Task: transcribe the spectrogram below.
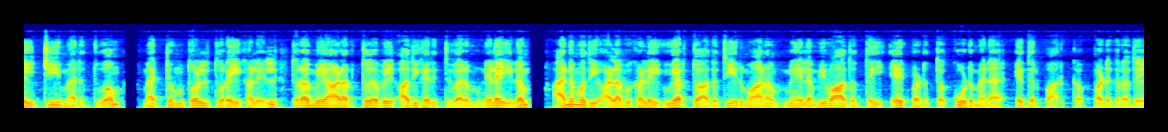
ஐடி மருத்துவம் மற்றும் தொழில்துறைகளில் திறமையாளர் தேவை அதிகரித்து வரும் நிலையிலும் அனுமதி அளவுகளை உயர்த்தாத தீர்மானம் மேலும் விவாதத்தை ஏற்படுத்தக்கூடும் என எதிர்பார்க்கப்படுகிறது.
